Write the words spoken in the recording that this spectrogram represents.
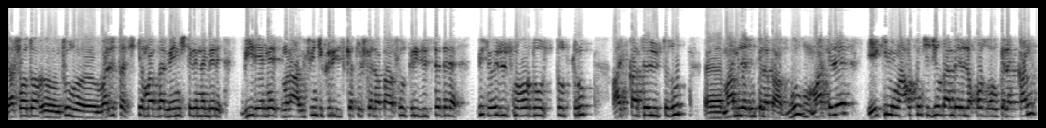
Жашоодо ушул валюта системасында мен иштегенден бери бир эмес мына үчүнчү кризиске туш келип атабыз. Ушул кризисте деле биз өзүбүздүн ордубузду туруп айткан сөзүбүздү кылып э, мамиле кылып келатабыз. Бул маселе эки миң алтынчы жылдан бери эле козголуп келаткан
